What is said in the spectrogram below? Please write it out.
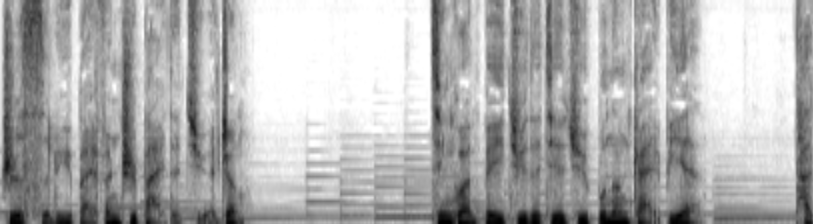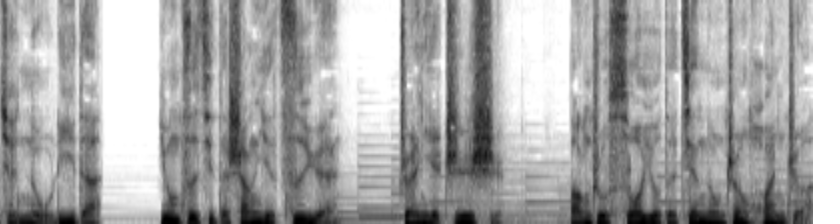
致死率百分之百的绝症。尽管悲剧的结局不能改变，他却努力的用自己的商业资源、专业知识，帮助所有的渐冻症患者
